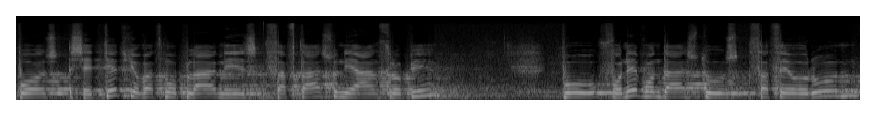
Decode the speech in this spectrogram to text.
πως σε τέτοιο βαθμό πλάνης θα φτάσουν οι άνθρωποι που φωνεύοντάς τους θα θεωρούν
